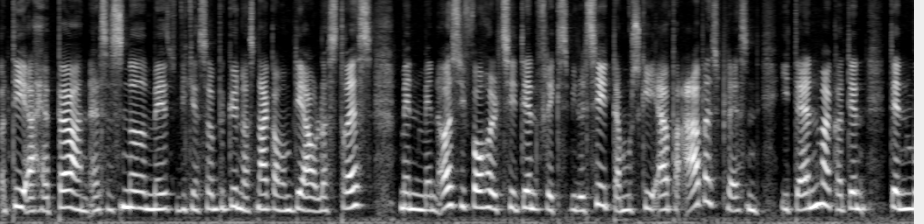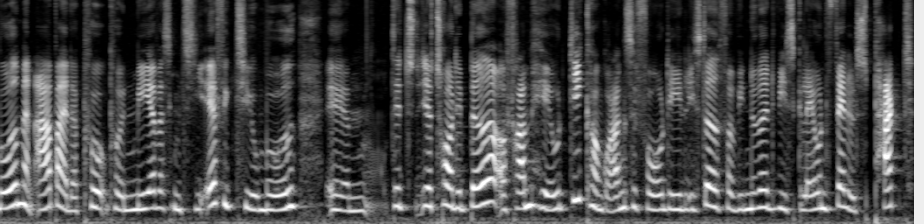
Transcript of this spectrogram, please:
og det at have børn. Altså sådan noget med, vi kan så begynde at snakke om, om det afler stress, men, men også i forhold til den fleksibilitet, der måske er på arbejdspladsen i Danmark, og den, den måde, man arbejder på, på en mere, hvad skal man sige, effektiv måde. Øh, det, jeg tror, det er bedre at fremhæve de konkurrencefordele, i stedet for at vi nødvendigvis skal lave en fælles pagt.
